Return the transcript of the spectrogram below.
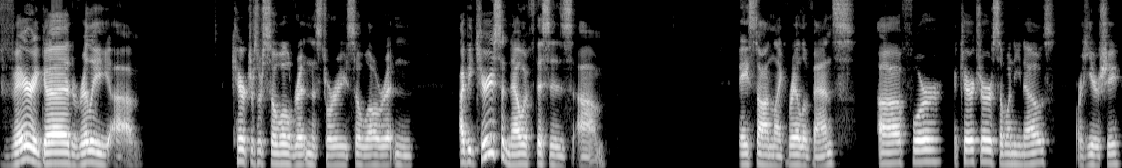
very good. Really, um, characters are so well written. The story is so well written. I'd be curious to know if this is um, based on like real events uh, for a character or someone he knows, or he or she.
